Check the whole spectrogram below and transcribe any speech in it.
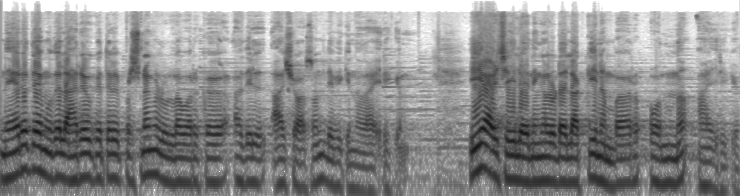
നേരത്തെ മുതൽ ആരോഗ്യത്തിൽ പ്രശ്നങ്ങളുള്ളവർക്ക് അതിൽ ആശ്വാസം ലഭിക്കുന്നതായിരിക്കും. ഈ ആഴ്ചയിലെ നിങ്ങളുടെ ലക്കി നമ്പർ ഒന്ന് ആയിരിക്കും.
